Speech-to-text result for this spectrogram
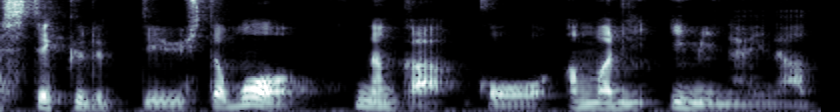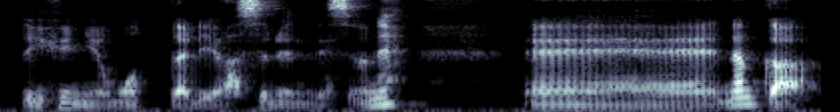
してくるっていう人も、なんかこう、あんまり意味ないなっていうふうに思ったりはするんですよね。えー、なんか、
